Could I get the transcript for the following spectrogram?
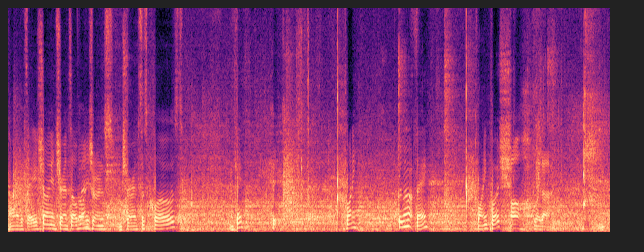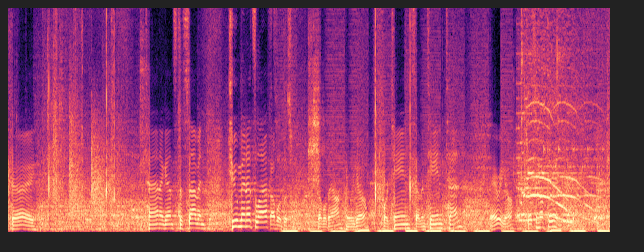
9 gets a A showing, insurance No insurance. Insurance is closed. Okay, Hit. 20, Good enough. stay. 20 push. Oh my god. Okay. 10 against the 7. Two minutes left. Double this one. Double down. Here we go. 14, 17, 10. There we go. Just enough to win.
